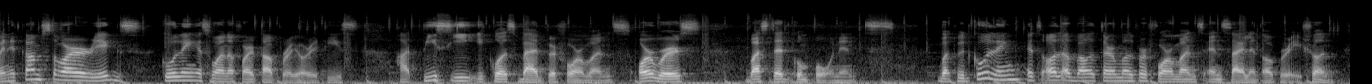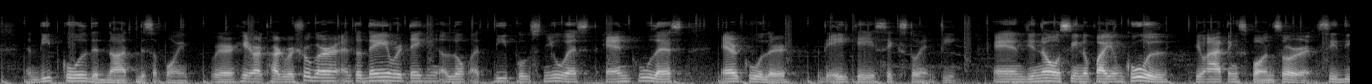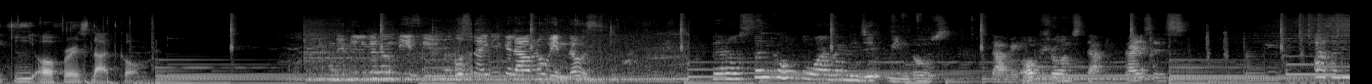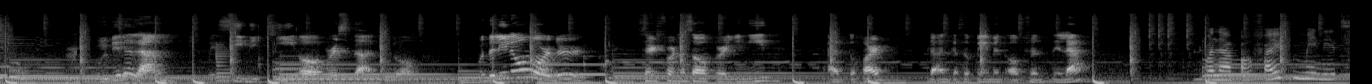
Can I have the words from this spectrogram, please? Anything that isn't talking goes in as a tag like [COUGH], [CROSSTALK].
When it comes to our rigs, cooling is one of our top priorities. Uh, Hot PC equals bad performance, or worse, busted components. But with cooling, it's all about thermal performance and silent operation. And Deepcool did not disappoint. We're here at Hardware Sugar and today we're taking a look at Deepcool's newest and coolest air cooler, the AK620. And you know, sino pa yung cool? Yung ating sponsor, cdkeyoffers.com. most likely kailangan ng Windows. Pero saan ka kukuha ng legit Windows? Daming options, daming prices. Ah, ganito. Buti na lang, may cdkeyoffers.com. Madali lang ang order. Search for the software you need, add to cart, daan ka sa payment options nila, Wala pang 5 minutes,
